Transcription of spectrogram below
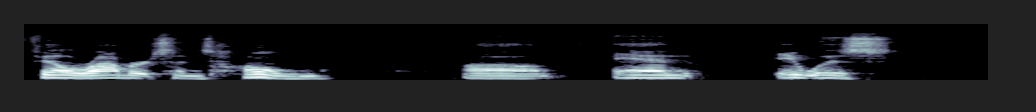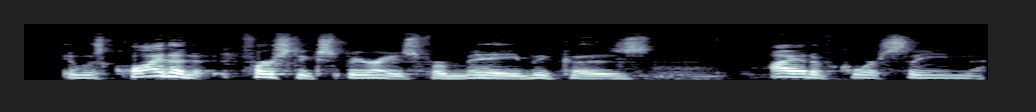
Phil Robertson's home. Uh, and it was it was quite a first experience for me because I had, of course, seen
